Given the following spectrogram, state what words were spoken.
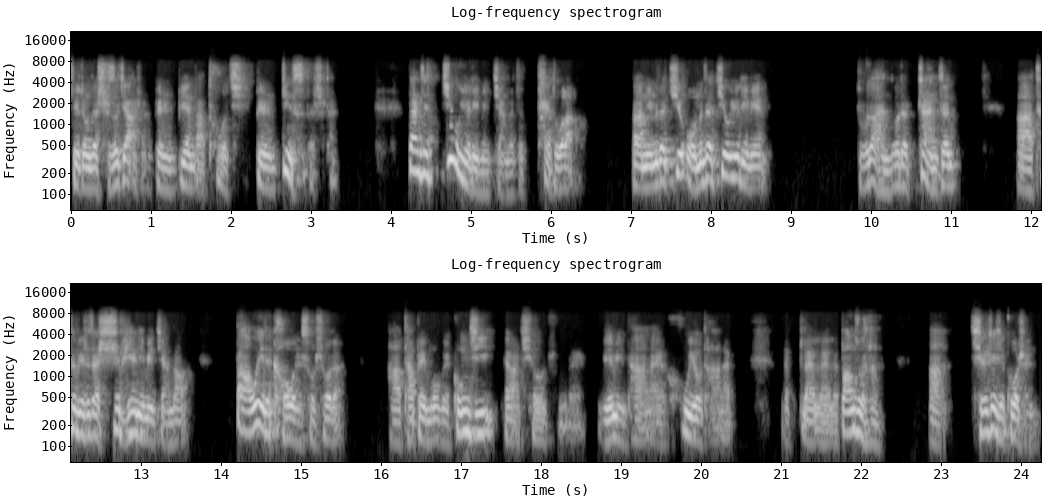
最终在十字架上被人鞭打唾弃、被人钉死的试探。但在旧约里面讲的就太多了啊！你们在旧我们在旧约里面。读到很多的战争，啊，特别是在诗篇里面讲到大卫的口吻所说的，啊，他被魔鬼攻击，对吧？求主来怜悯他，来护佑他，来来来来来帮助他，啊，其实这些过程，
